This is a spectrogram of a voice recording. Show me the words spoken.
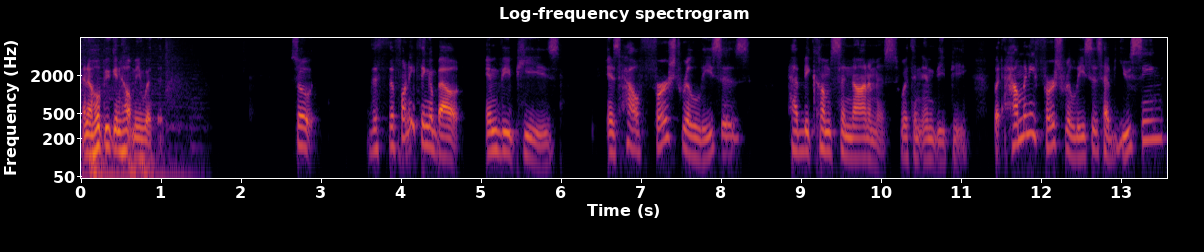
and I hope you can help me with it. So, the, the funny thing about MVPs is how first releases have become synonymous with an MVP. But how many first releases have you seen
